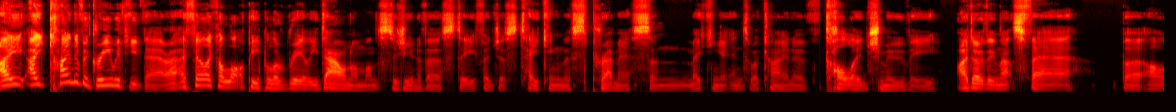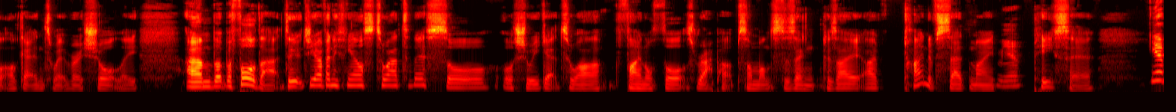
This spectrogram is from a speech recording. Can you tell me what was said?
I, I kind of agree with you there. I feel like a lot of people are really down on Monsters University for just taking this premise and making it into a kind of college movie. I don't think that's fair, but I'll I'll get into it very shortly. Um, but before that, do do you have anything else to add to this, or or should we get to our final thoughts, wrap ups on Monsters Inc? Because I I've kind of said my Yeah. piece here. Yeah.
